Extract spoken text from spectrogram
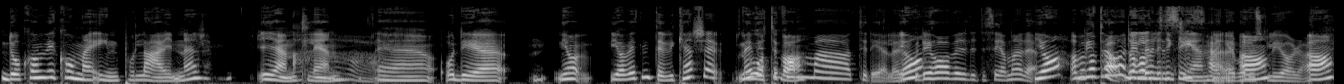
Då kommer vi komma in på liner egentligen. Eh, och det, ja, jag vet inte, vi kanske... Men vi återkomma till det eller? Ja. För det har vi lite senare. Ja, ja men vi tar bra. det Då har vi lite senare. vad ja. du skulle göra. Ja,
